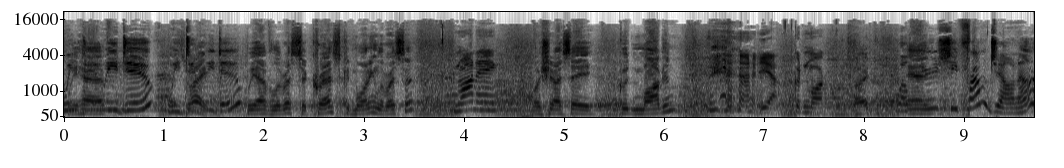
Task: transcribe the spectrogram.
We, do, have, we do, we do, right. we do. We have Larissa Kress. Good morning, Larissa. Good morning. Or should I say, Guten Morgen? yeah, guten Morgen. Right? Well, where and, is she from, Jonah?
